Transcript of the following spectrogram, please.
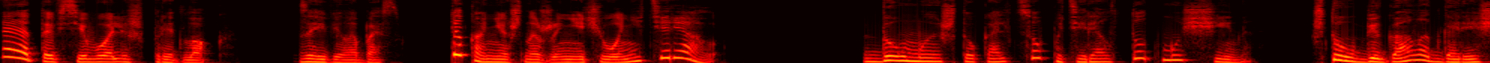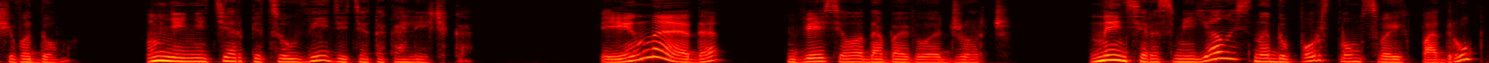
«Это всего лишь предлог», — заявила Бесс. «Ты, конечно же, ничего не теряла». Думаю, что кольцо потерял тот мужчина, что убегал от горящего дома. Мне не терпится увидеть это колечко. «И Неда», — весело добавила Джордж. Нэнси рассмеялась над упорством своих подруг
